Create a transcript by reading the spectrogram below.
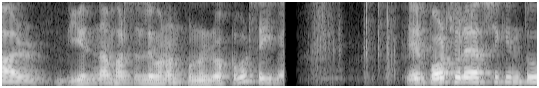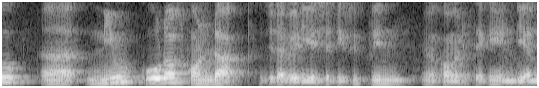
আর ভিয়েতনাম ভার্সেস লেবানন পনেরোই অক্টোবর, সেই এরপর চলে আসছি কিন্তু নিউ কোড অফ কন্ডাক্ট যেটা বেরিয়েছে ডিসিপ্লিন কমিটি থেকে ইন্ডিয়ান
